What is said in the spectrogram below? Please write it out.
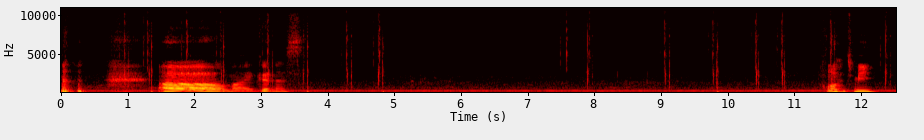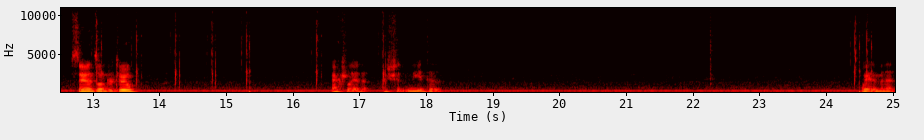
it? Oh my goodness. Oh, it's me, Sans Undertale. Actually, I, I shouldn't need to... Wait a minute.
